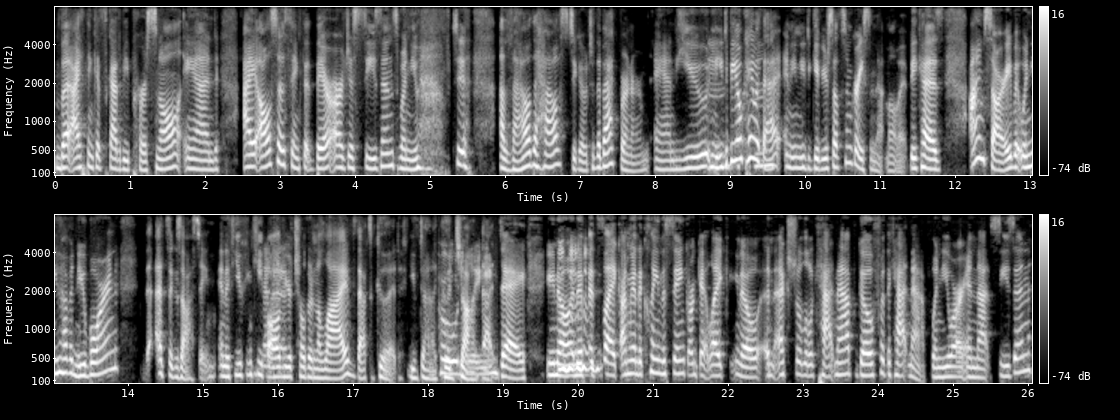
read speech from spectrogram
but I think it's got to be personal. And I also think that there are just seasons when you have to allow the house to go to the back burner, and you mm-hmm. need to be okay with mm-hmm. that, and you need to give yourself some grace in that moment because I'm sorry, but when you have a newborn, that's exhausting. And if you can keep all of your children alive, that's good. You've done a totally. good job that day, you know. and if it's like, I'm going to clean the sink or get like, you know, an extra little cat nap, go for the cat nap when you are in that season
